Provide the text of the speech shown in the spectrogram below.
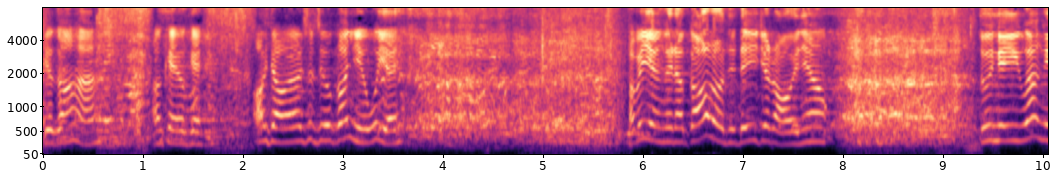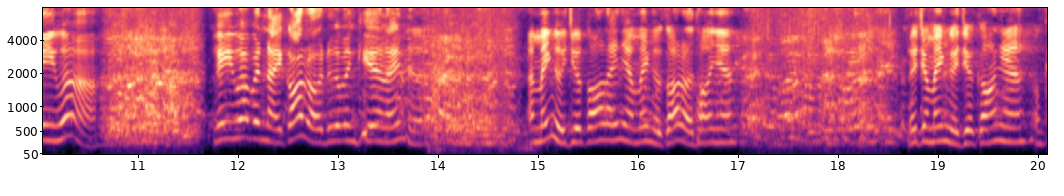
Chưa có hả? Ok ok. Ôi trời ơi sao chưa có nhiều quá vậy? Và bây giờ người nào có rồi thì đi cho rồi nha. Tôi nghi quá, nghi quá à. Nghi quá bên này có rồi đưa bên kia lấy nữa. À, mấy người chưa có lấy nha, mấy người có rồi thôi nha. Đưa cho mấy người chưa có nha. Ok.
